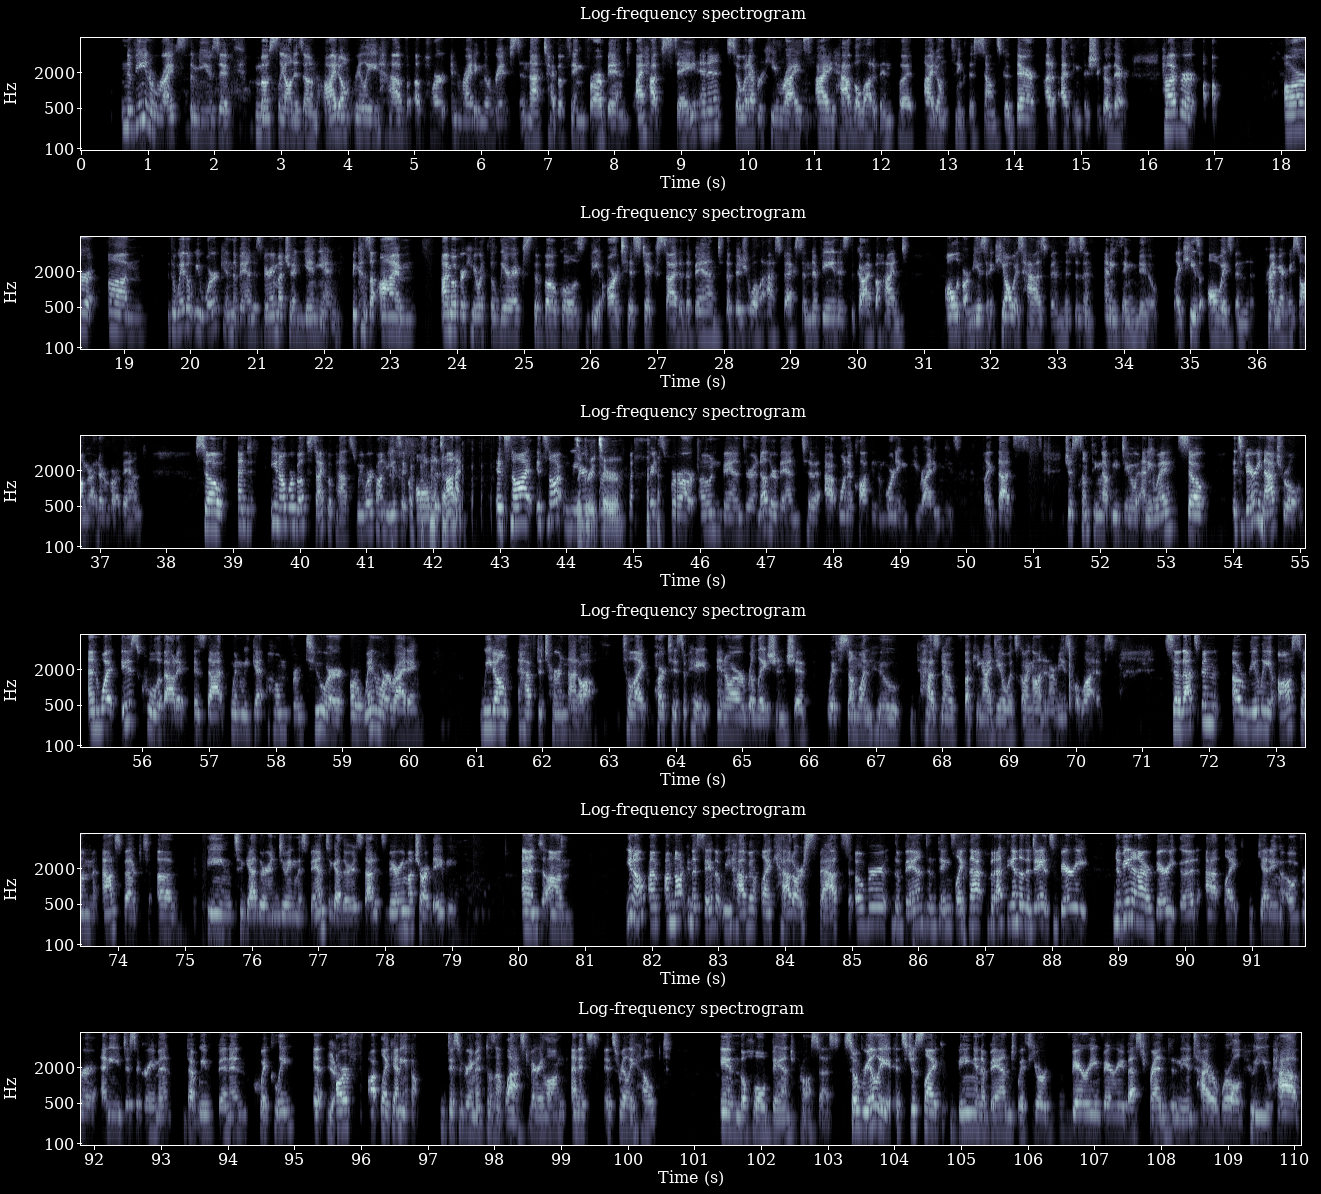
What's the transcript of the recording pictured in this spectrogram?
Naveen writes the music mostly on his own. I don't really have a part in writing the riffs and that type of thing for our band. I have say in it. So whatever he writes, I have a lot of input. I don't think this sounds good there. I, I think this should go there. However, our um the way that we work in the band is very much a yin yang because I'm I'm over here with the lyrics, the vocals, the artistic side of the band, the visual aspects, and Naveen is the guy behind all of our music. He always has been. This isn't anything new. Like he's always been the primary songwriter of our band. So, and you know, we're both psychopaths. We work on music all the time. it's not it's not weird. It's a great for- term. whether it's for our own band or another band to at one o'clock in the morning be writing music. Like that's just something that we do anyway. So it's very natural. And what is cool about it is that when we get home from tour or when we're writing, we don't have to turn that off to like participate in our relationship with someone who has no fucking idea what's going on in our musical lives. So that's been a really awesome aspect of being together and doing this band together is that it's very much our baby. And um you know, I'm I'm not going to say that we haven't like had our spats over the band and things like that, but at the end of the day it's very Naveen and I are very good at like getting over any disagreement that we've been in quickly. It, Yeah. Our uh, like any disagreement doesn't last very long, and it's it's really helped in the whole band process. So really, it's just like being in a band with your very very best friend in the entire world, who you have.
